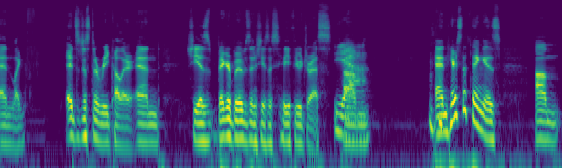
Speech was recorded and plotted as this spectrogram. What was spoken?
and like f- it's just a recolor. And she has bigger boobs and she's a see-through dress. Yeah. Um, and here's the thing: is um,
